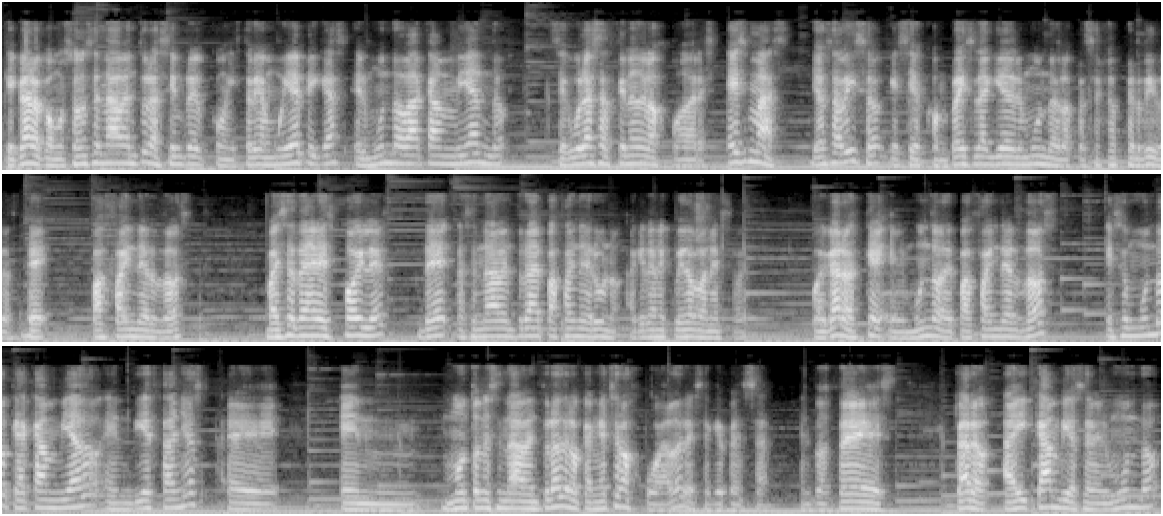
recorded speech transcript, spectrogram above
Que claro, como son senda de aventuras siempre con historias muy épicas, el mundo va cambiando según las acciones de los jugadores. Es más, ya os aviso que si os compráis la guía del mundo de los presagos perdidos de Pathfinder 2, vais a tener spoilers de la segunda aventura de Pathfinder 1. Hay que tener cuidado con eso, ¿eh? Pues claro, es que el mundo de Pathfinder 2 es un mundo que ha cambiado en 10 años eh, en un montón de senda aventuras de lo que han hecho los jugadores, hay que pensar. Entonces, claro, hay cambios en el mundo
